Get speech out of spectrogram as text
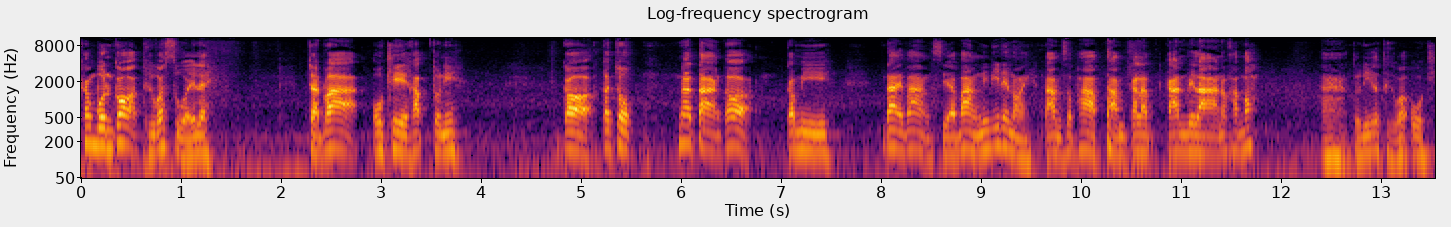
ข้างบนก็ถือว่าสวยเลย จัดว่าโอเคครับตัวนี้ ก็กระจกหน้าต่างก็ก็มีได้บ้างเสียบ้างนิดๆหน่อยๆตามสภาพตามกาลการเวลานะครับเนาะอ่า ตัวนี้ก็ถือว่าโอเค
